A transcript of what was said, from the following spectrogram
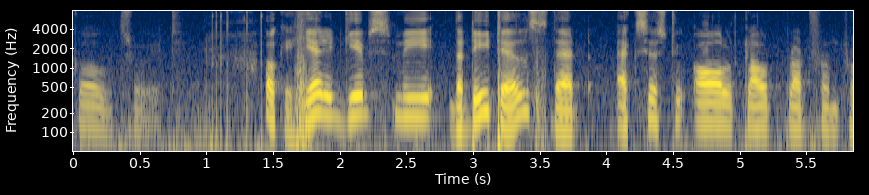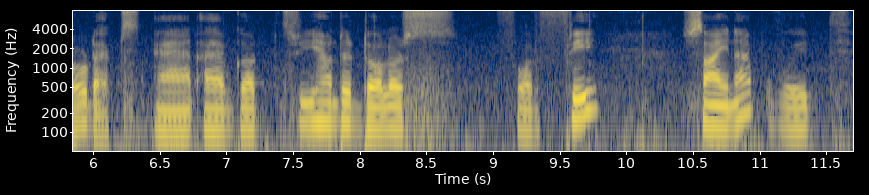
go through it okay here it gives me the details that access to all cloud platform products and I have got $300 for free sign up with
